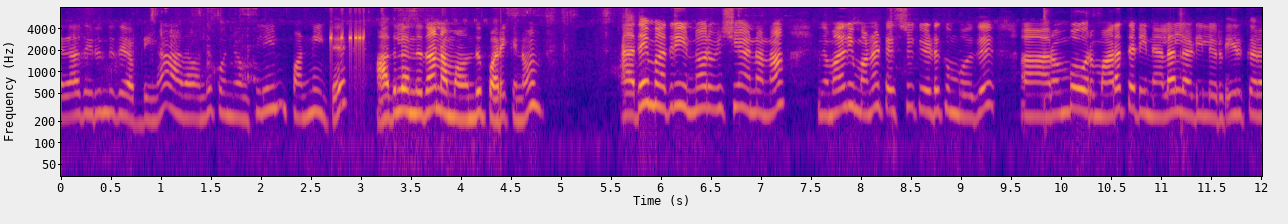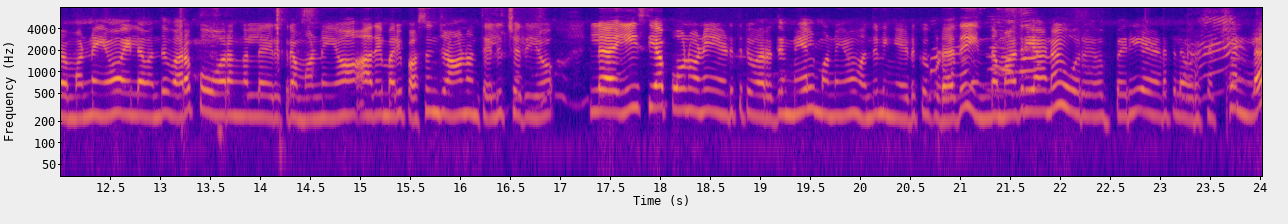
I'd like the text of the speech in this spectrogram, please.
ஏதாவது இருந்தது அப்படின்னா அதை வந்து கொஞ்சம் க்ளீன் பண்ணிவிட்டு அதுலேருந்து தான் நம்ம வந்து பறிக்கணும். அதே மாதிரி இன்னொரு விஷயம் என்னென்னா இந்த மாதிரி மன டெஸ்ட்டுக்கு எடுக்கும்போது ரொம்ப ஒரு மரத்தடி நிழல் அடியில் இருக்கிற மண்ணையோ இல்லை வந்து வரப்பு ஓரங்களில் இருக்கிற மண்ணையோ அதே மாதிரி பசுஞ்சாணம் தெளிச்சதையோ இல்லை ஈஸியாக போனோடனே எடுத்துகிட்டு வர்றது மேல் மண்ணையும் வந்து நீங்கள் எடுக்கக்கூடாது. இந்த மாதிரியான ஒரு பெரிய இடத்துல ஒரு செக்ஷனில்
